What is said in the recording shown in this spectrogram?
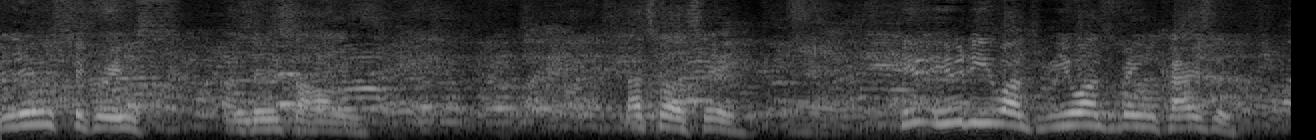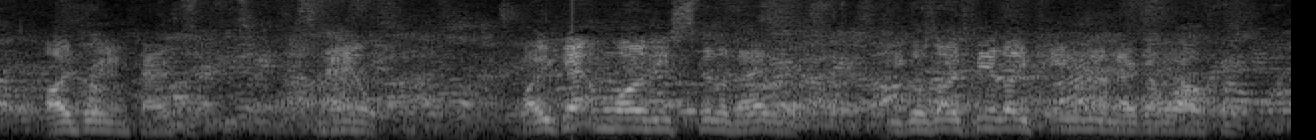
lose to Greece, and lose to Holland. That's what I see. Who, who do you want? You want to bring Carsley? I bring in Carson. Now, I get him while he's still available because I feel like England are going to him.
